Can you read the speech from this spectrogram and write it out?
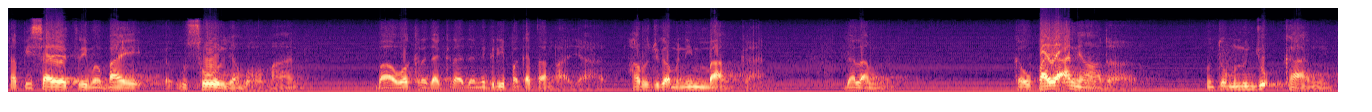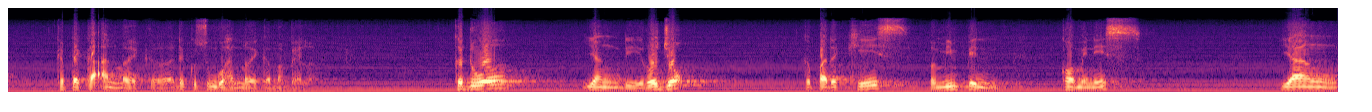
tapi saya terima baik usul yang berhormat bahawa kerajaan-kerajaan negeri Pakatan Rakyat harus juga menimbangkan dalam keupayaan yang ada untuk menunjukkan kepekaan mereka dan kesungguhan mereka membela. Kedua yang dirujuk kepada kes pemimpin komunis yang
